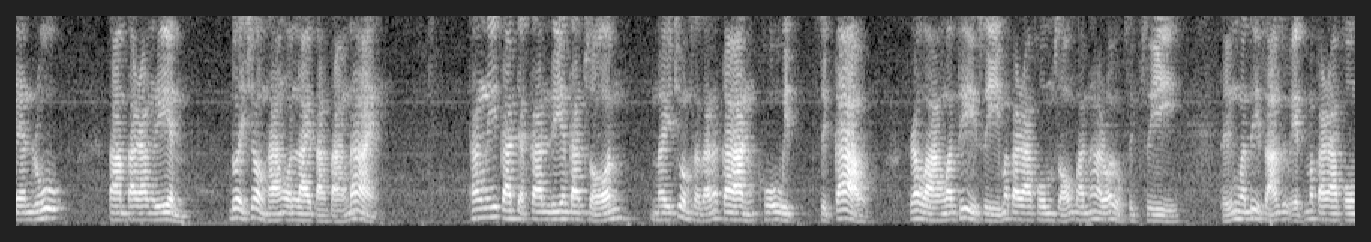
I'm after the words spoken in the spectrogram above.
เรียนรู้ตามตารางเรียน ด้วยช่องทางออนไลน์ต่างๆได้ ทั้งนี้การจัดการเรียนการสอน ในช่วงสถานการณ์โควิด -19 ระหว่างวันที่ 4 มกราคม 2564 ถึงวันที่ 31 มกราคม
